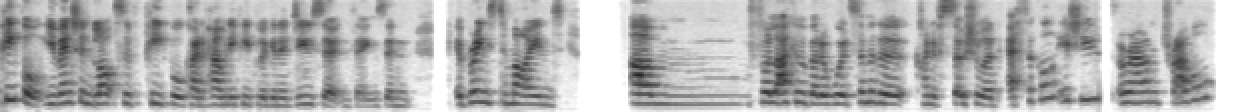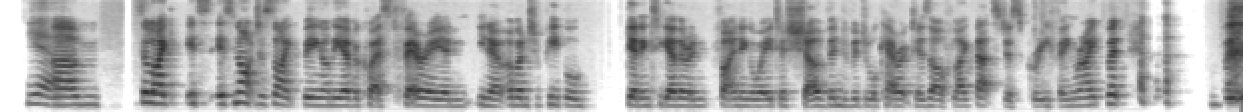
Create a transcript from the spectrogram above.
people you mentioned lots of people kind of how many people are going to do certain things and it brings to mind um for lack of a better word some of the kind of social and ethical issues around travel yeah. Um so like it's it's not just like being on the everquest ferry and you know a bunch of people getting together and finding a way to shove individual characters off. Like that's just griefing right? But but,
